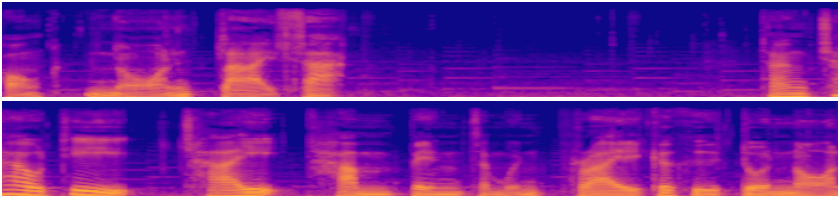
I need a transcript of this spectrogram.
ของหนอนตายซาก ทางเช่าที่ใช้ทำเป็นสมุนไพรก็คือตัวหนอน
